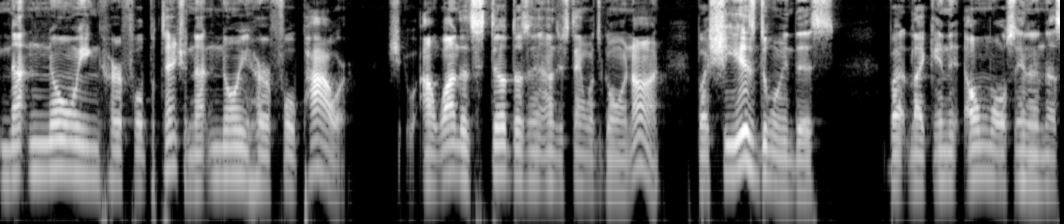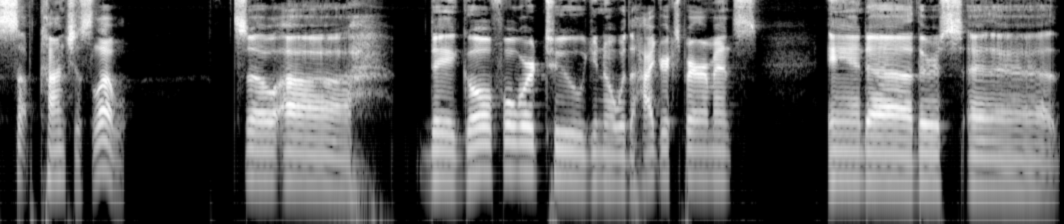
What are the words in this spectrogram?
not knowing her full potential, not knowing her full power. She, Wanda still doesn't understand what's going on, but she is doing this, but like in almost in a subconscious level. So uh, they go forward to you know with the Hydra experiments, and uh, there's uh,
